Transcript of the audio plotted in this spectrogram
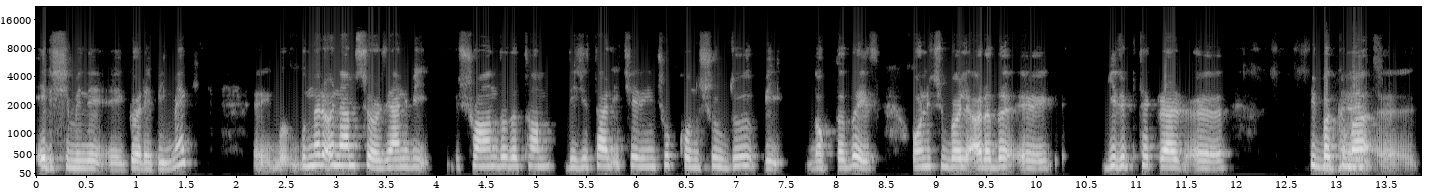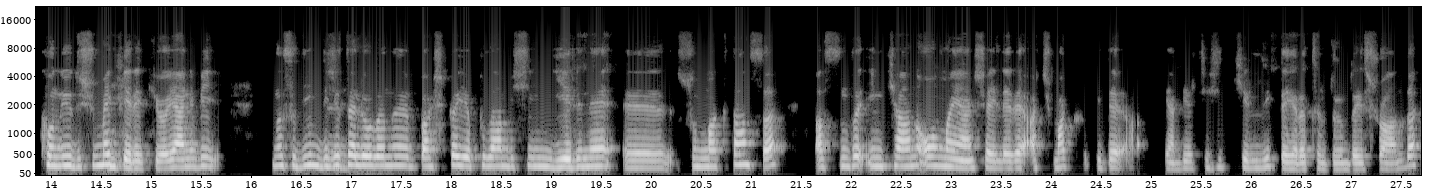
erişimini e, görebilmek. E, bunları önemsiyoruz. Yani bir şu anda da tam dijital içeriğin çok konuşulduğu bir noktadayız. Onun için böyle arada e, girip tekrar e, bir bakıma evet. e, konuyu düşünmek gerekiyor. Yani bir nasıl diyeyim dijital evet. olanı başka yapılan bir şeyin yerine e, sunmaktansa aslında imkanı olmayan şeyleri açmak bir de yani bir çeşit kirlilik de yaratır durumdayız şu anda.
